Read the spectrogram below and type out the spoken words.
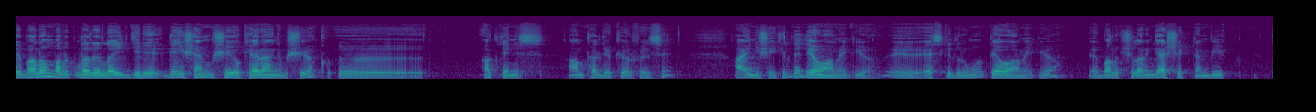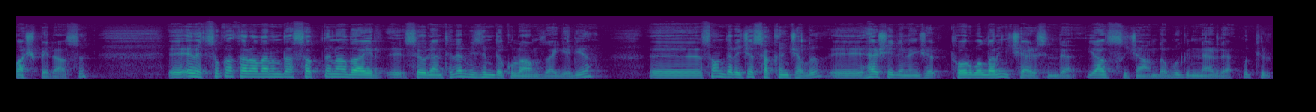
E, Balon balıklarıyla ilgili değişen bir şey yok, herhangi bir şey yok. Ee, Akdeniz, Antalya Körfezi aynı şekilde devam ediyor. Ee, eski durumu devam ediyor. Ee, balıkçıların gerçekten büyük baş belası. Ee, evet, sokak aralarında sattığına dair e, söylentiler bizim de kulağımıza geliyor. Ee, son derece sakıncalı. Ee, her şeyden önce torbaların içerisinde yaz sıcağında bugünlerde bu tür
